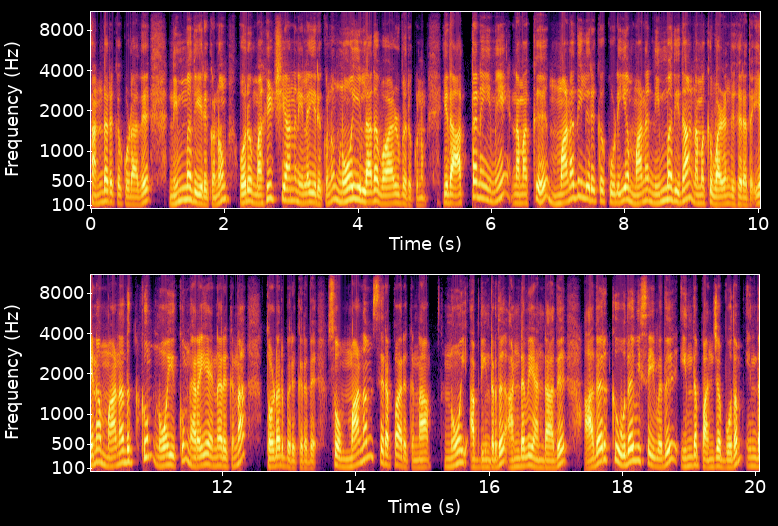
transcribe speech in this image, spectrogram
சண்டை இருக்கக்கூடாது நிம்மதி இருக்கணும் ஒரு மகிழ்ச்சியான நிலை இருக்கணும் நோய் இல்லாத வாழ்வு இருக்கணும். இது அத்தனையுமே நமக்கு மனதில் இருக்கக்கூடிய மன நிம்மதி தான் நமக்கு வழங்குகிறது. ஏன்னா மனதுக்கும் நோய்க்கும் நிறைய என்ன இருக்குன்னா தொடர்பு இருக்கிறது. ஸோ மனம் சிறப்பாக இருக்குன்னா நோய் அப்படின்றது அண்டவே அண்டாது. அதற்கு உதவி செய்வது இந்த பஞ்சபூதம். இந்த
